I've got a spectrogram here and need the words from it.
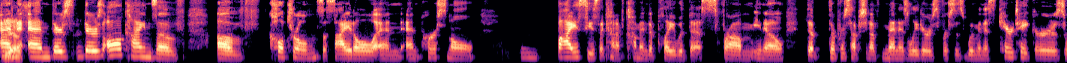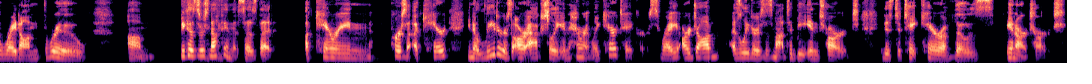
and yes. and there's there's all kinds of of cultural and societal and and personal biases that kind of come into play with this from you know the the perception of men as leaders versus women as caretakers right on through um, because there's nothing that says that a caring person a care you know leaders are actually inherently caretakers right? Our job as leaders is not to be in charge. It is to take care of those in our charge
